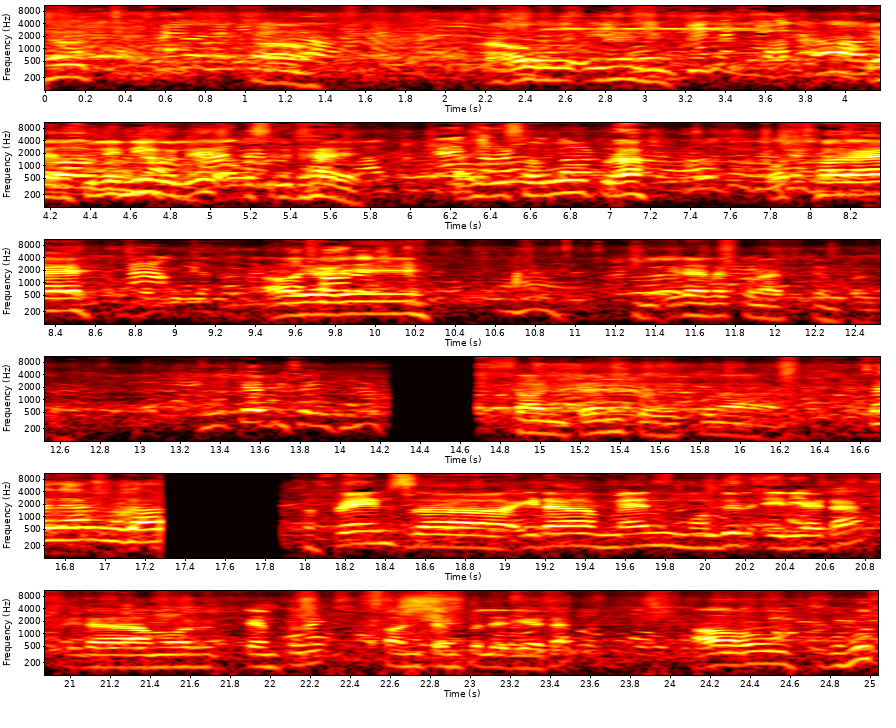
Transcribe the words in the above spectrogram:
हाँ। आउ केयरफुली नहीं गले असुविधा है। कहीं सब पूरा पथर आए और कोणार्क टेंपल क्या पीछे सन টেম্পল কোণার চলে আর মজা তো ফ্রেন্ডস এটা মেন মন্দির এরিয়াটা এটা আমার টেম্পল সন টেম্পল এরিয়াটা আও বহুত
